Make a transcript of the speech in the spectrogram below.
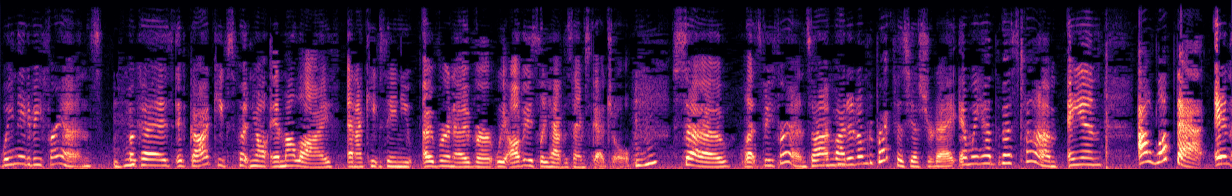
we need to be friends Mhm. because if God keeps putting y'all in my life and I keep seeing you over and over, we obviously have the same schedule. hmm So let's be friends. So I invited them to breakfast yesterday, and we had the best time. And I love that. and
